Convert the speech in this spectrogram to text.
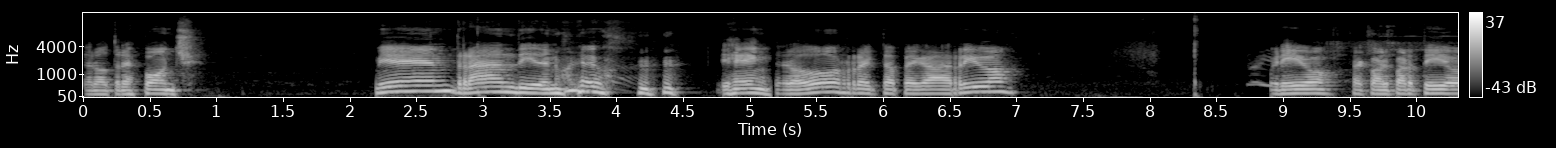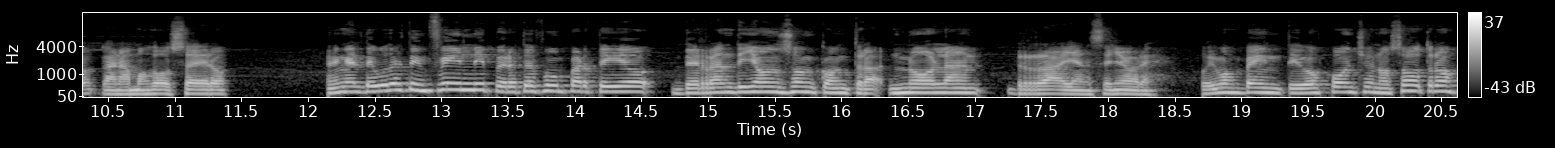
0-3 punch. Bien, Randy de nuevo. Bien, 0-2, recta pegada arriba. Frío, se acabó el partido, ganamos 2-0. En el debut de Steve Finley, pero este fue un partido de Randy Johnson contra Nolan Ryan, señores. Tuvimos 22 ponches nosotros.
